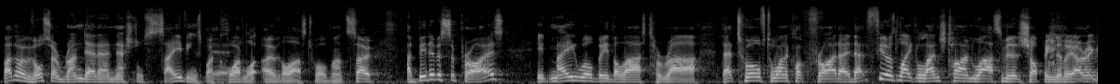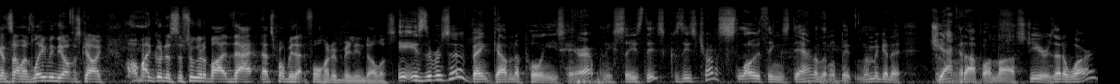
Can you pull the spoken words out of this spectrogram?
by the way, we've also run down our national savings by yeah. quite a lot over the last 12 months. So a bit of a surprise. It may well be the last hurrah. That 12 to 1 o'clock Friday, that feels like lunchtime last minute shopping to me. I reckon someone's leaving the office going, oh my goodness, I'm still going to buy that. That's probably that $400 million. Is the Reserve Bank governor pulling his hair out when he sees this? Because he's trying to slow things down a little bit. When we're going to jack it up on last year, is that a worry?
